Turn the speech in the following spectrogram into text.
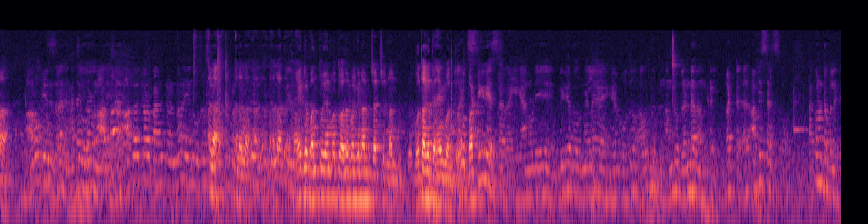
ಹಾಂ ಅಲ್ಲ ಅಲ್ಲ ಅಲ್ಲ ಅಲ್ಲ ಹೇಗೆ ಬಂತು ಏನು ಬಂತು ಅದ್ರ ಬಗ್ಗೆ ನಾನು ಚರ್ಚೆ ನನ್ ಗೊತ್ತಾಗುತ್ತೆ ಹೆಂಗೆ ಬಂತು ಬಟ್ ಸೀರಿಯಸ್ ಸರ್ ಈಗ ನೋಡಿ ವಿಡಿಯೋದವ್ರ ಮೇಲೆ ಹೇಳ್ಬೋದು. ಅವ್ರದ್ದು ನಮ್ದು ಬ್ಲಂಡರ್ ಅನ್ಕೊಳ್ಳಿ ಬಟ್ ಆಫೀಸರ್ಸ್ ಅಕೌಂಟಬಿಲಿಟಿ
